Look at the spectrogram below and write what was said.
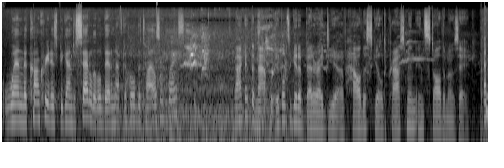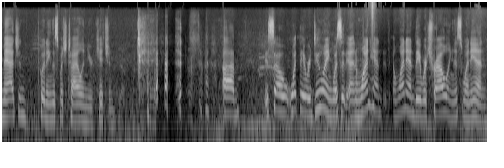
when the concrete has begun to set a little bit, enough to hold the tiles in place, Back at the map, we're able to get a better idea of how the skilled craftsmen install the mosaic. Imagine putting this much tile in your kitchen. um, so what they were doing was that on one hand, on one end they were troweling this one in,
